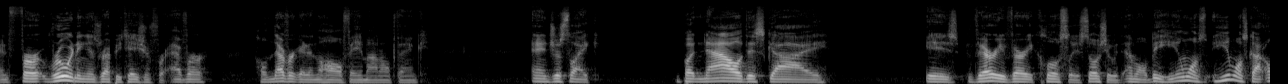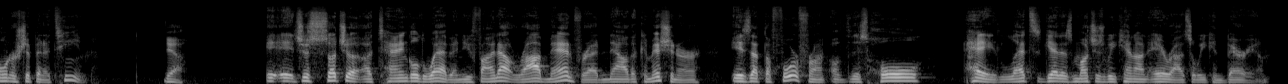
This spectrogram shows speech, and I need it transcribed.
and for ruining his reputation forever. He'll never get in the Hall of Fame, I don't think. And just like, but now this guy is very, very closely associated with MLB. He almost he almost got ownership in a team Yeah. it- it's just such a, a tangled web. And you find out Rob Manfred, now the commissioner, is at the forefront of this whole hey, let's get as much as we can on A Rod so we can bury him.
